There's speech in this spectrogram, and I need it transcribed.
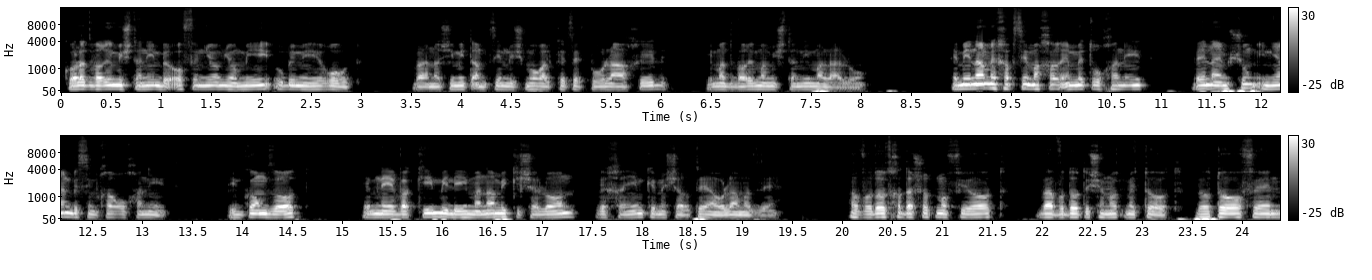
כל הדברים משתנים באופן יומיומי ובמהירות, ואנשים מתאמצים לשמור על קצב פעולה אחיד עם הדברים המשתנים הללו. הם אינם מחפשים אחר אמת רוחנית, ואין להם שום עניין בשמחה רוחנית. במקום זאת, הם נאבקים מלהימנע מכישלון וחיים כמשרתי העולם הזה. עבודות חדשות מופיעות ועבודות ישנות מתות. באותו אופן,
